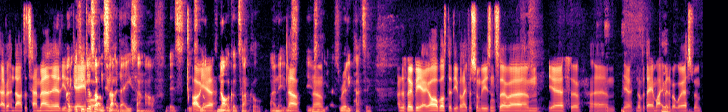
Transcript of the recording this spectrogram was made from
Everton down to ten men early in the if game. If he does that on Saturday, he's sent off. It's, it's oh not, yeah, not a good tackle, and it was, no, it was, no. Yeah, it's really petty. And there's no VAR, was there, the other night for some reason? So um, yeah, so um, yeah, another day it might have been a bit worse for him.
